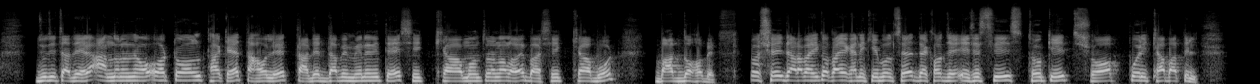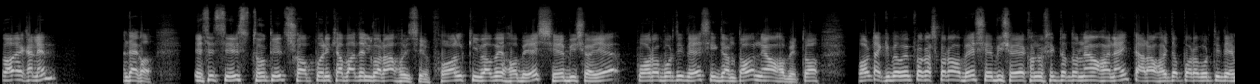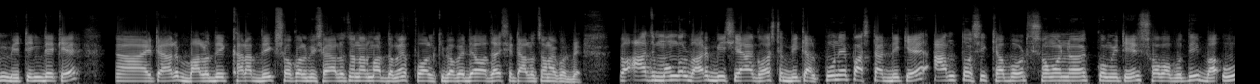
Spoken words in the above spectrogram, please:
যদি তাদের আন্দোলনে অটল থাকে তাহলে তাদের দাবি মেনে নিতে শিক্ষা মন্ত্রণালয় বা শিক্ষা বোর্ড বাধ্য হবে। তো সেই ধারাবাহিকতা এখানে কি বলছে? দেখো যে এসএসসি স্থগিত, সব পরীক্ষা বাতিল। তো এখানে দেখো এসএসসির স্থগিত সব পরীক্ষা বাতিল করা হয়েছে। ফল কীভাবে হবে সে বিষয়ে পরবর্তীতে সিদ্ধান্ত নেওয়া হবে। তো ফলটা কীভাবে প্রকাশ করা হবে সে বিষয়ে এখনও সিদ্ধান্ত নেওয়া হয় নাই। তারা হয়তো পরবর্তীতে মিটিং ডেকে এটার ভালো দিক, খারাপ দিক, সকল বিষয়ে আলোচনার মাধ্যমে ফল কীভাবে দেওয়া যায় সেটা আলোচনা করবে। তো আজ মঙ্গলবার, বিশে আগস্ট বিকাল পৌনে পাঁচটার দিকে আন্তঃশিক্ষা বোর্ড সমন্বয়ক কমিটির সভাপতি বা উ,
